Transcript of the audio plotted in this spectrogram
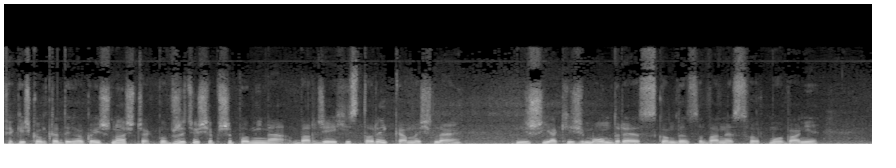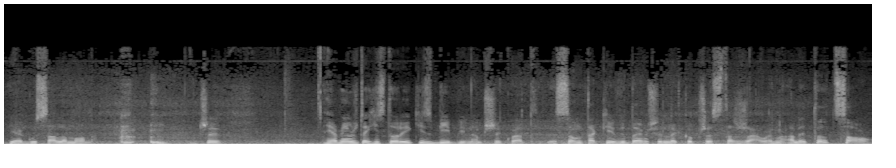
W jakichś konkretnych okolicznościach, bo w życiu się przypomina bardziej historyjka, myślę, niż jakieś mądre, skondensowane sformułowanie jak u Salomona. Czy ja wiem, że te historyjki z Biblii na przykład są takie, wydają się lekko przestarzałe, no ale to co?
